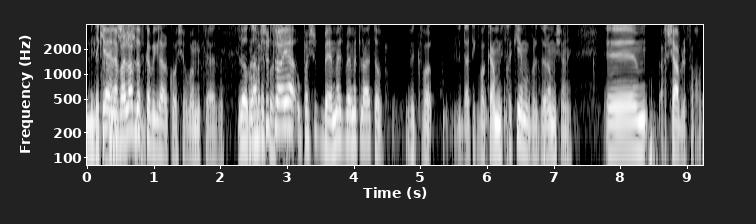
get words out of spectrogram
מדקה כן, אבל לאו 60. דווקא בגלל כושר במקרה הזה. לא, גם בכושר. לא הוא פשוט באמת באמת לא היה טוב. וכבר, לדעתי כבר כמה משחקים, אבל זה לא משנה. אמ, עכשיו לפחות.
